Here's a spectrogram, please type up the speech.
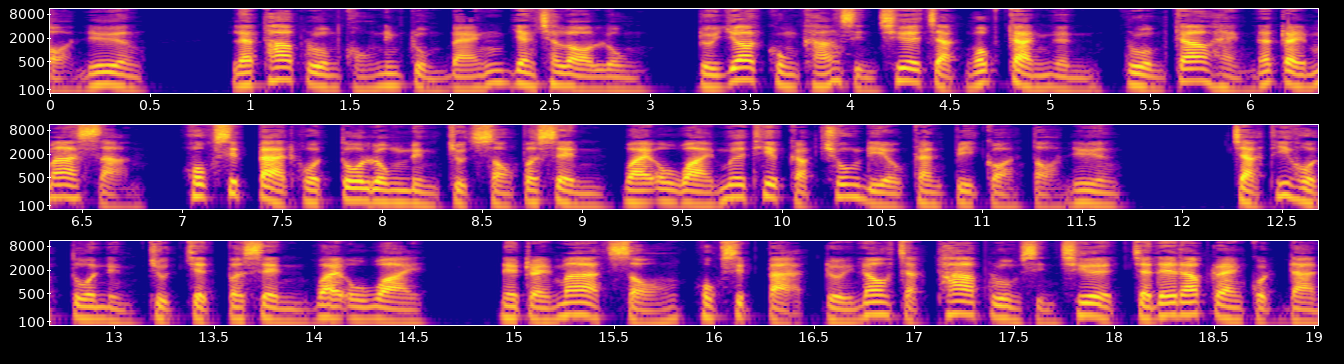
ต่อเนื่อง และภาพรวมของนิมกลุ่มแบงก์ยังชะลอลง โดยยอดคงค้างสินเชื่อจากงบการเงินรวม 9 แห่งณไตรมาส 3 68 หดตัวลง 1.2% YOY เมื่อเทียบกับช่วงเดียวกันปีก่อนต่อเนื่อง จากที่หดตัว 1.7% YOY ในไตรมาส 2 68 โดยนอกจากภาพรวมสินเชื่อจะได้รับแรงกดดัน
